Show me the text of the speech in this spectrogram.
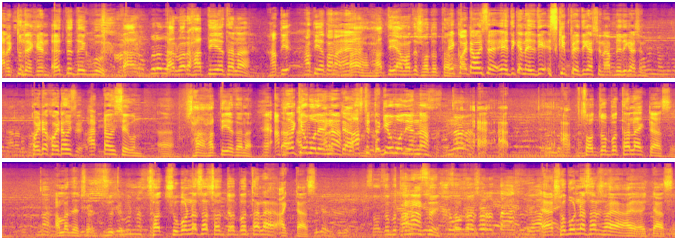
আর একটু দেখেন এত দেখব। তার- তারপরে হাতিয়া থানা। হাতিয়া হাতিয়া থানা হ্যাঁ। হ্যাঁ হাতিয়া আমাদের সদর থানা। এই কয়টা হয়েছে এদিকে না এদিকে স্কিপ এদিকে আসেন আপনি এদিকে আসেন। কয়টা কয়টা আটটা এখন। হ্যাঁ, সা- হাতিয়া থানা। আপনারা কেউ বলেন না লাস্টেরটা কেউ বলেন না। থানা একটা আছে। আমাদের স- সুবর্ণ সজ্জব্য থানা একটা আছে। থানা আছে? হ্যাঁ, সুবর্ণচর হ্যাঁ, একটা আছে।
